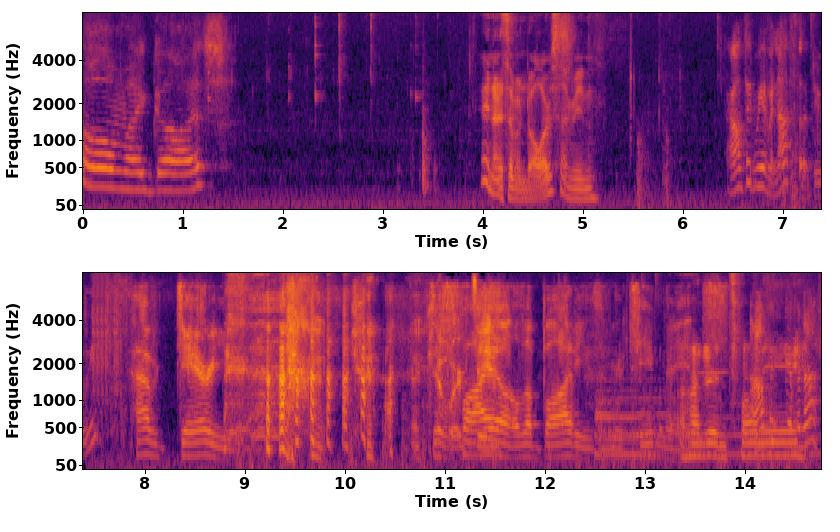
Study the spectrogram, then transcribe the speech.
oh my gosh. hey, ninety-seven dollars. I mean, I don't think we have enough though, do we? How dare you Good work, team. defile the bodies of your teammates? One hundred and twenty. I don't think we 120, have enough.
